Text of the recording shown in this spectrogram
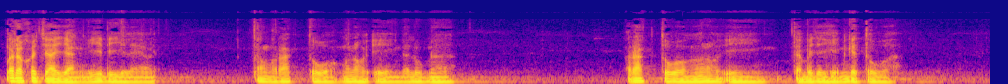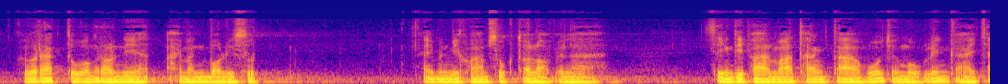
เมื่อเราเข้าใจอย่างนี้ดีแล้ว ต้องรักตัวของเราเองนะลูกนะ รักตัวของเราเอง แต่ไม่จะเห็นแก่ตัว คือรักตัวของเราเนี่ย ให้มันบริสุทธิ์ ให้มันมีความสุขตลอดเวลา สิ่งที่ผ่านมาทางตาหูจมูกเล่นกายใจ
